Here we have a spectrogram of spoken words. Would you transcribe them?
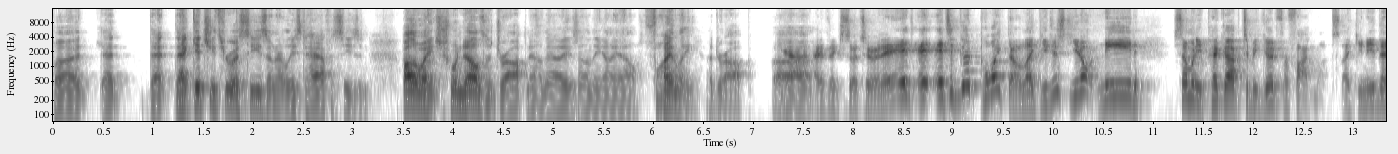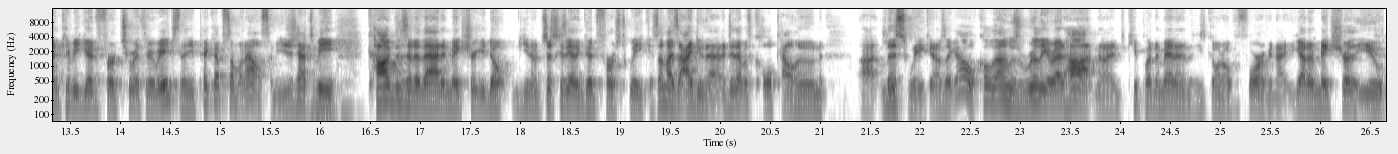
But that that that gets you through a season or at least half a season. By the way, Schwindel's a drop now. Now he's on the IL. Finally, a drop. Yeah, uh, I think so too. And it, it, it's a good point though. Like you just you don't need somebody pick up to be good for five months. Like you need them to be good for two or three weeks, and then you pick up someone else. I mean, you just have to be cognizant of that and make sure you don't, you know, just because he had a good first week. And sometimes I do that. I did that with Cole Calhoun uh, this week, and I was like, oh, Cole Calhoun was really red hot, and then I keep putting him in, and he's going over four every night. You got to make sure that you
